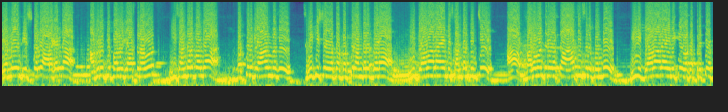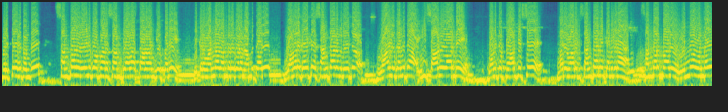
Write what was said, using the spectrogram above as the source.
నిర్ణయం తీసుకొని ఆ రకంగా అభివృద్ధి పనులు చేస్తున్నాము. ఈ సందర్భంగా భక్తులకి ఆనందకి శ్రీకృష్ణ యొక్క భక్తులందరూ కూడా ఈ దేవాలయాన్ని సందర్శించి ఆ భగవంతుడి యొక్క ఆశీస్సులు పొంది ఈ దేవాలయానికి ఒక ప్రత్యేక ప్రత్యేకత ఉంది. సంతాన వేణుగోపాల స్వామి దేవస్థానం అని చెప్పని ఇక్కడ ఉన్న వాళ్ళందరూ కూడా నమ్ముతారు. ఎవరికైతే సంతానం లేదో వాళ్ళు కనుక ఈ స్వామివారిని కనుక ప్రార్థిస్తే మరి వారికి సంతానం కలిగిన సందర్భాలు ఎన్నో ఉన్నాయి.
